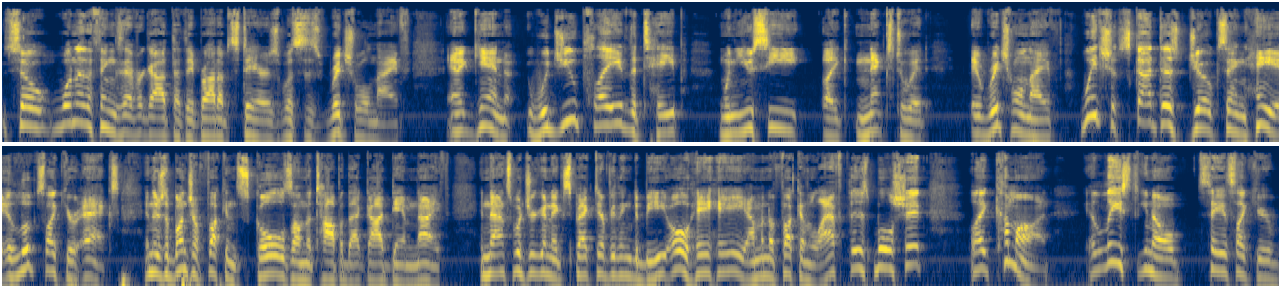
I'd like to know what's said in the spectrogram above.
So one of the things I forgot that they brought upstairs was this ritual knife. And again, would you play the tape when you see like next to it a ritual knife, which Scott does joke saying, "Hey, it looks like your ex," and there's a bunch of fucking skulls on the top of that goddamn knife, and that's what you're gonna expect everything to be? Oh, hey, hey, I'm gonna fucking laugh this bullshit. Like, come on. At least you know, say it's like your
